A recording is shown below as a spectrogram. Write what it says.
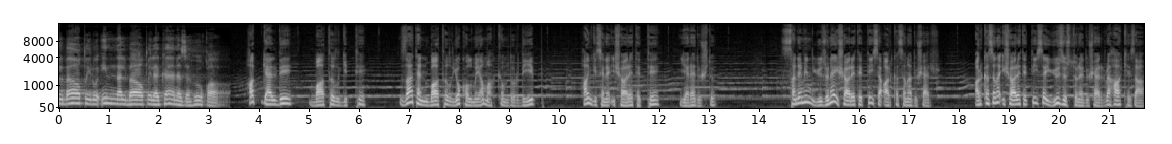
الباطل إن الباطل كان زهوقا Hak geldi, batıl gitti. Zaten batıl yok olmaya mahkumdur deyip hangisine işaret etti, yere düştü. Sanemin yüzüne işaret ettiyse arkasına düşer. Arkasına işaret ettiyse yüz üstüne düşer ve hakeza.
